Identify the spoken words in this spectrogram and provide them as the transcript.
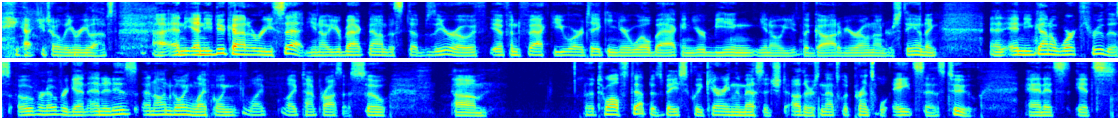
yeah, you totally relapsed, uh, and and you do kind of reset. You know, you're back down to step zero if if in fact you are taking your will back and you're being, you know, the god of your own understanding, and and you kind of work through this over and over again, and it is an ongoing, life going, life lifetime process. So. Um, the 12th step is basically carrying the message to others and that's what principle 8 says too. And it's it's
